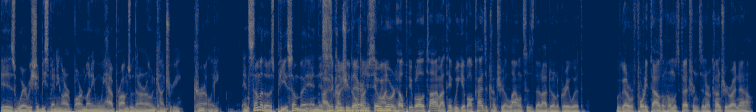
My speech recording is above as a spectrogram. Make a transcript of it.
is where we should be spending our, our money when we have problems within our own country currently. And some of those, some and this I is a country built there. on. You say we go over and help people all the time. I think we give all kinds of country allowances that I don't agree with. We've got over forty thousand homeless veterans in our country right now.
